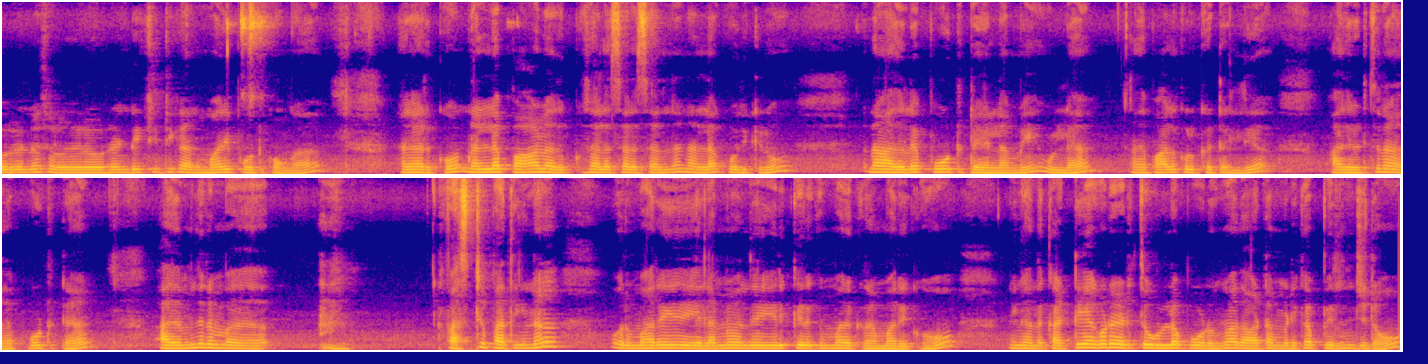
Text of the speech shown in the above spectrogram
ஒரு என்ன சொல்கிறது ஒரு ரெண்டு சிட்டிக்கு அந்த மாதிரி போட்டுக்கோங்க. நல்லாயிருக்கும் நல்ல பால் அதுக்கு சல சல சலன்னா நல்லா கொதிக்கணும். நான் அதில் போட்டுட்டேன் எல்லாமே உள்ளே. அந்த பால் கொழுக்கட்டை இல்லையா? அதை எடுத்து நான் அதை போட்டுட்டேன். அது வந்து நம்ம ஃபஸ்ட்டு பார்த்திங்கன்னா ஒரு மாதிரி எல்லாமே வந்து இருக்கு இருக்குமா இருக்கிற மாதிரி இருக்கும். நீங்கள் அந்த கட்டியாக கூட எடுத்து உள்ளே போடுங்க. அது ஆட்டோமேட்டிக்காக பிரிஞ்சிடும்.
